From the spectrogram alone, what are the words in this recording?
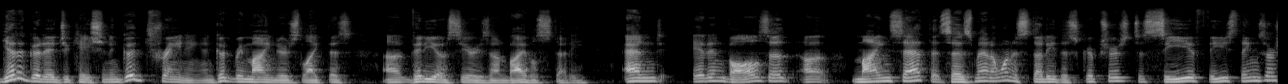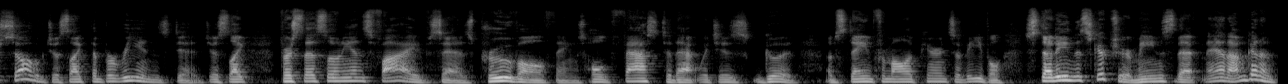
get a good education and good training and good reminders like this uh, video series on Bible study. And it involves a, a mindset that says, man, I want to study the scriptures to see if these things are so, just like the Bereans did, just like 1 Thessalonians 5 says, prove all things, hold fast to that which is good, abstain from all appearance of evil. Studying the scripture means that, man, I'm going to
